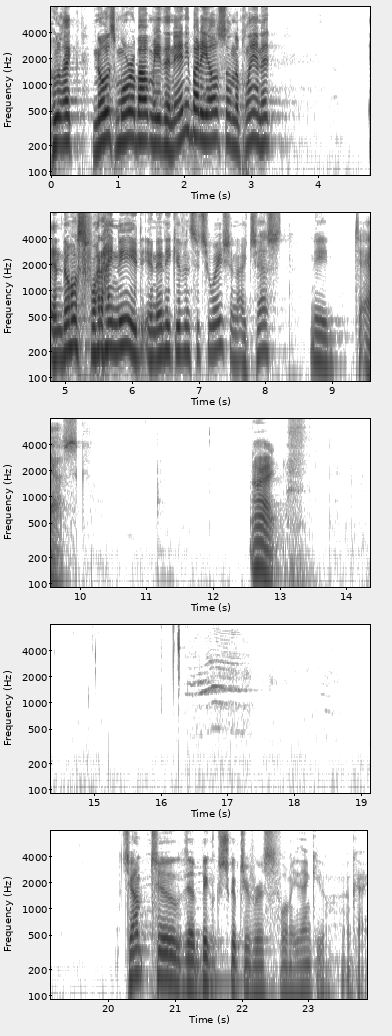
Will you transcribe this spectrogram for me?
Who like knows more about me than anybody else on the planet and knows what I need in any given situation. I just need to ask. All right. Jump to the big scripture verse for me. Thank you. Okay.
